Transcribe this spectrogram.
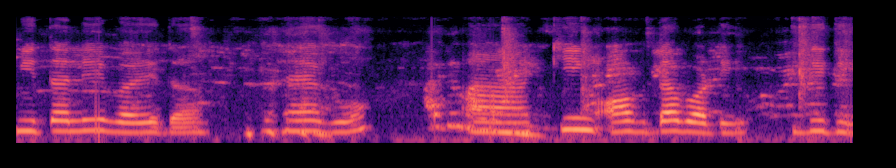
মিতালি, বৈদা হ্যাঁ গো। কিং অফ দ্য বডি, দিদি।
